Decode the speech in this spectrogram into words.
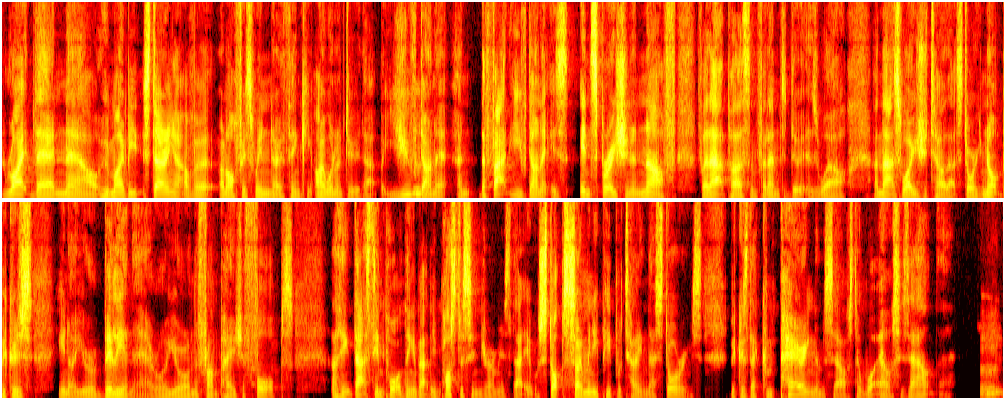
right there now who might be staring out of a, an office window thinking i want to do that but you've mm. done it and the fact that you've done it is inspiration enough for that person for them to do it as well and that's why you should tell that story not because you know you're a billionaire or you're on the front page of forbes and i think that's the important thing about the imposter syndrome is that it will stop so many people telling their stories because they're comparing themselves to what else is out there mm.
